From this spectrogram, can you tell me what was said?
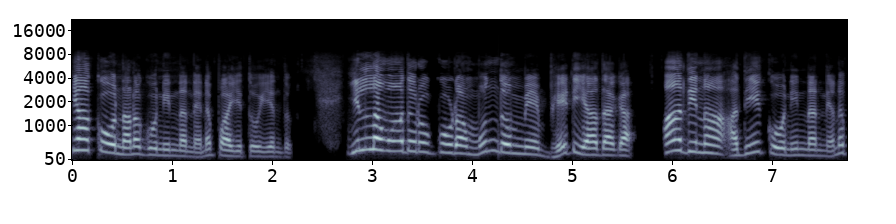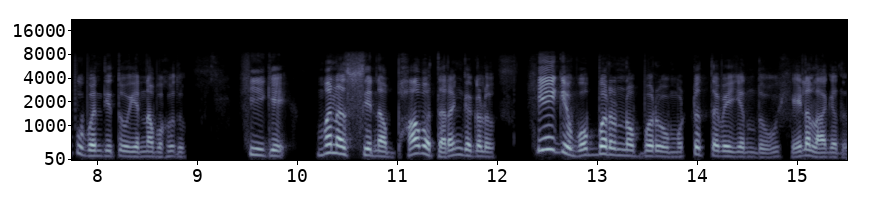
ಯಾಕೋ ನನಗೂ ನಿನ್ನ ನೆನಪಾಯಿತು ಎಂದು. ಇಲ್ಲವಾದರೂ ಕೂಡ ಮುಂದೊಮ್ಮೆ ಭೇಟಿಯಾದಾಗ ಆ ದಿನ ಅದೇಕೋ ನಿನ್ನ ನೆನಪು ಬಂದಿತು ಎನ್ನಬಹುದು. ಹೀಗೆ ಮನಸ್ಸಿನ ಭಾವ ತರಂಗಗಳು ಹೇಗೆ ಒಬ್ಬರನ್ನೊಬ್ಬರು ಮುಟ್ಟುತ್ತವೆ ಎಂದು ಹೇಳಲಾಗದು.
